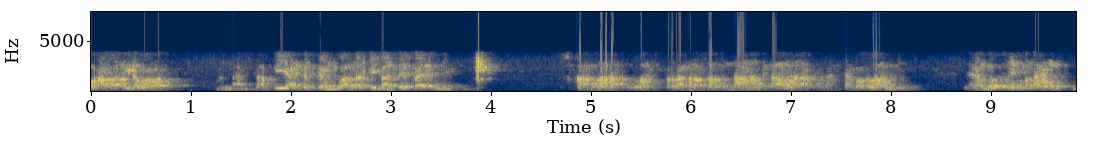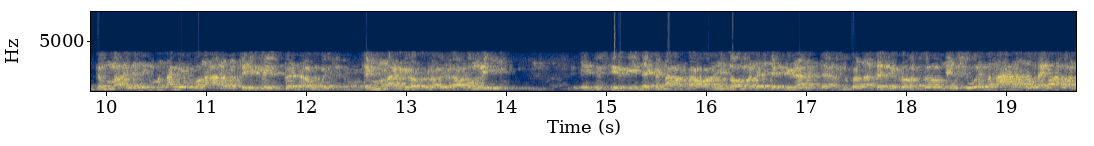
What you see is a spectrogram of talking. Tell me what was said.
Orang mati menang. Tapi yang sedang kuasa di Majapahit ini, kalah lah perang rasa tenanan kalah kok lah gitu Nah, kok sing menang demak ya sing menang ya dewi, beda wes. Sing menang kira-kira ya orang li. Itu sirine kenapa wali songo tidak jadi raja? Mungkin ada di rojo musuhnya tenang atau lawan.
